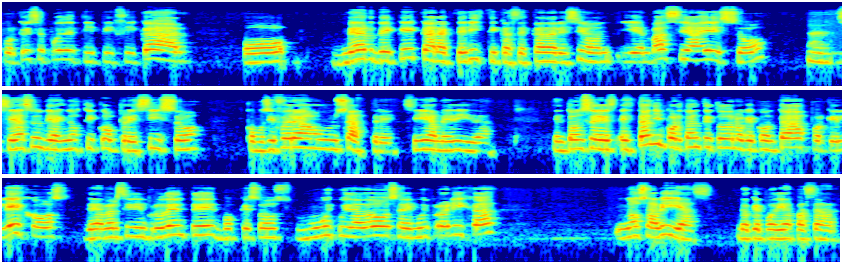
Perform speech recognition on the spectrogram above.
porque hoy se puede tipificar o ver de qué características es cada lesión y en base a eso mm. se hace un diagnóstico preciso, como si fuera un sastre, ¿sí? A medida. Entonces, es tan importante todo lo que contás, porque lejos de haber sido imprudente, vos que sos muy cuidadosa y muy prolija, no sabías lo que podía pasar.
